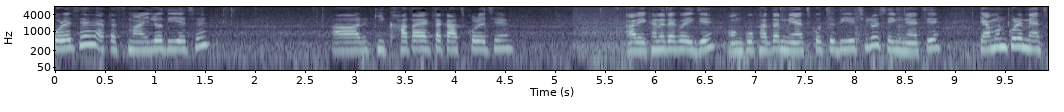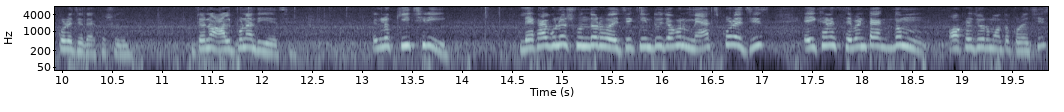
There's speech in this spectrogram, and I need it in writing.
করেছে একটা স্মাইলও দিয়েছে। আর কি খাতায় একটা কাজ করেছে। আর এখানে দেখো এই যে অঙ্ক খাতা ম্যাচ করতে দিয়েছিল সেই ম্যাচে কেমন করে ম্যাচ করেছে দেখো শুধু। যেন আলপনা দিয়েছে। এগুলো কী ছিঁড়ি লেখাগুলো সুন্দর হয়েছে কিন্তু যখন ম্যাচ করেছিস এইখানে সেভেনটা একদম অকেজোর মতো করেছিস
